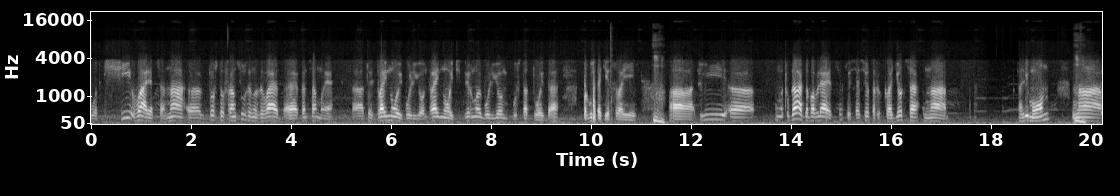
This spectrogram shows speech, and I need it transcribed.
Вот. Щи варятся на э, то, что французы называют э, консоме. Э, то есть двойной бульон, тройной, четверной бульон густотой, да, по густоте своей. Мгм. А, и э, ну, туда добавляется, то есть осетр кладется на лимон, Мгм. на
